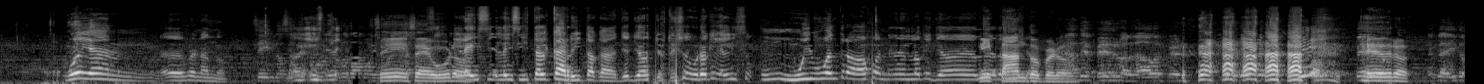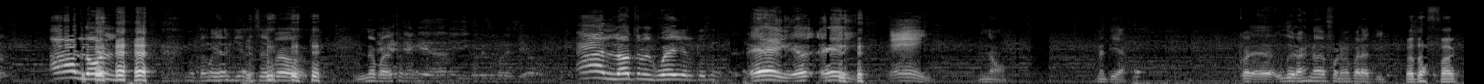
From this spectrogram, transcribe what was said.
Muy bien, eh, Fernando. Sí, no sabemos le- Sí, seguro. Le, hici- le hiciste el carrito acá. Yo, yo, yo estoy seguro que él hizo un muy buen trabajo en, en lo que ya. de- Ni de tanto, pero. Grande Pedro al lado de Pedro. Pedro. Peladito. Ah, lol. No tengo idea quién es ese, pero. No parece. es que Dani dijo que se parecía. Ah, el otro, el güey, el que se. ¡Ey! eh, ¡Ey! ¡Ey! No. Mentira. Eh, Durazno deforme para ti. What the fuck.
